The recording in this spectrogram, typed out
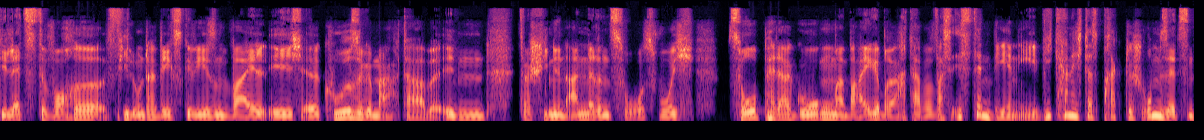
die letzte Woche viel unterwegs gewesen, weil ich äh, Kurse gemacht habe in verschiedenen anderen Zoos, wo ich Zoopädagogen mal beigebracht habe. Was ist denn BNE? Wie kann ich das praktisch umsetzen?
